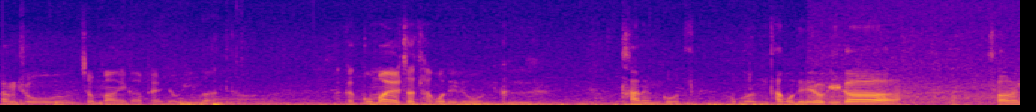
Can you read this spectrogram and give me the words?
가장 좋은 전망의 카페는 여기인 것 같아요. 아까 꼬마 열차 타고 내려온 그 타는 곳 혹은 타고 내려 여기가 저는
